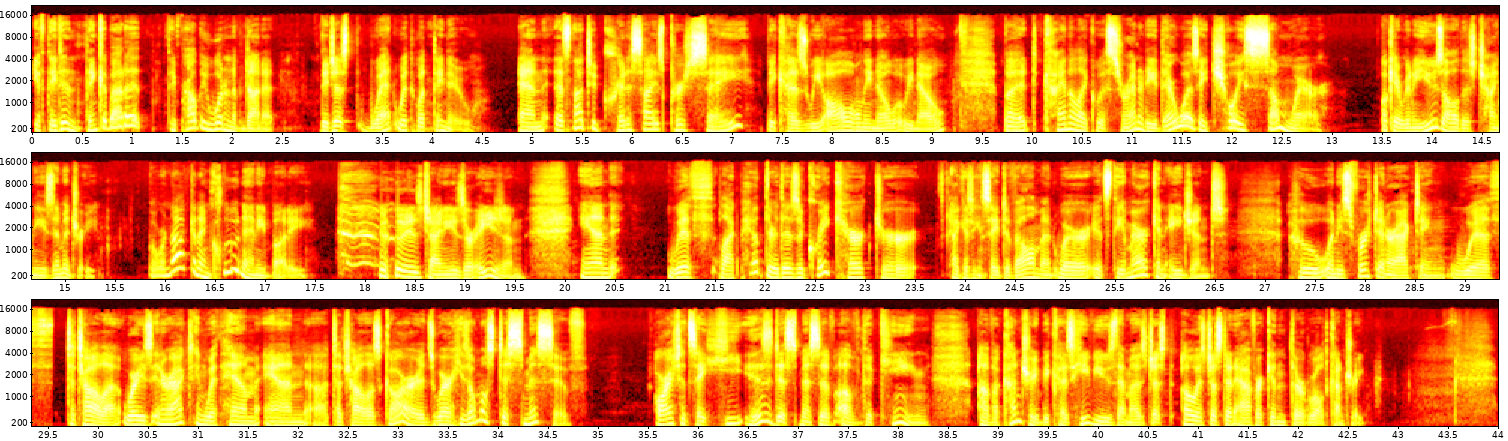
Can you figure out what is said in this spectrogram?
if they didn't think about it, they probably wouldn't have done it. They just went with what they knew. And that's not to criticize per se, because we all only know what we know. But kind of like with Serenity, there was a choice somewhere. Okay, we're going to use all this Chinese imagery, but we're not going to include anybody who is Chinese or Asian. And with Black Panther, there's a great character, I guess you can say, development where it's the American agent who, when he's first interacting with T'Challa, where he's interacting with him and uh, T'Challa's guards, where he's almost dismissive. Or I should say, he is dismissive of the king of a country because he views them as just, oh, it's just an African third world country.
